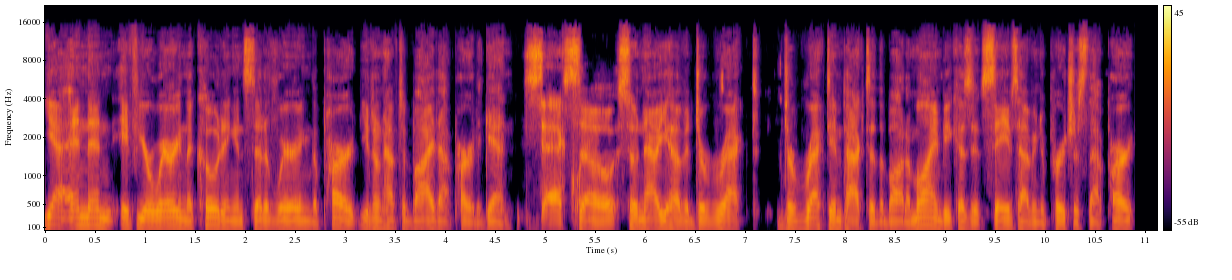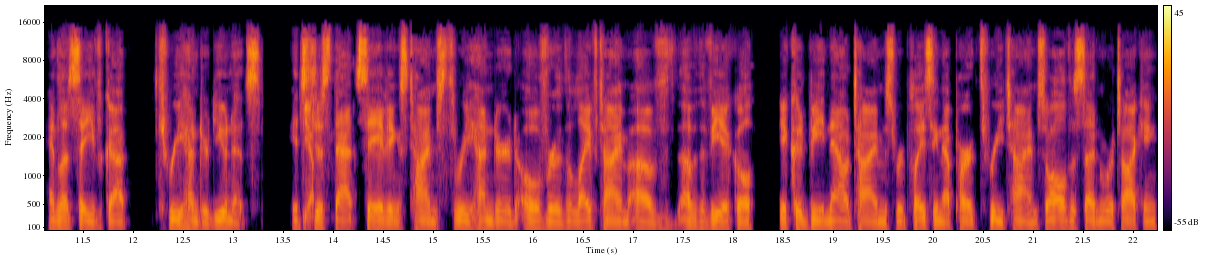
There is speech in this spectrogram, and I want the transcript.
Yeah. And then if you're wearing the coating instead of wearing the part, you don't have to buy that part again. Exactly. So, so now you have a direct, direct impact to the bottom line because it saves having to purchase that part. And let's say you've got 300 units. It's yep. just that savings times 300 over the lifetime of, of the vehicle. It could be now times replacing that part three times. So all of a sudden we're talking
